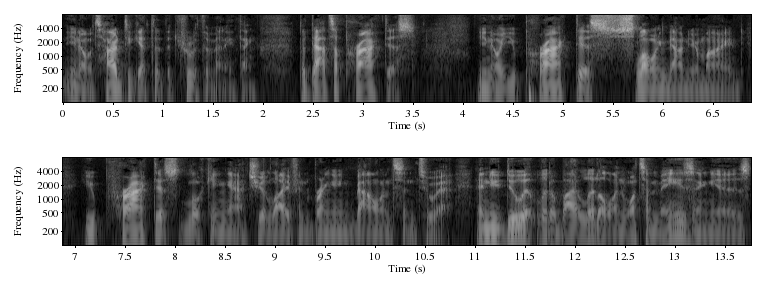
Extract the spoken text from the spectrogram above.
you know it's hard to get to the truth of anything. But that's a practice. You know you practice slowing down your mind. You practice looking at your life and bringing balance into it. And you do it little by little. And what's amazing is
